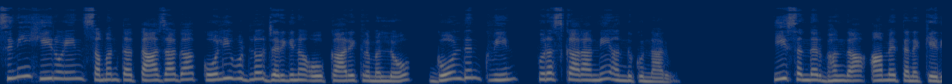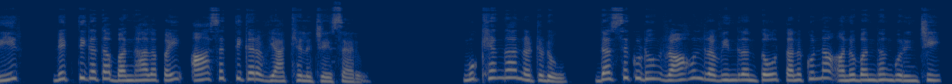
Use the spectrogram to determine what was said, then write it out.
సినీ హీరోయిన్ సమంత తాజాగా కోలీవుడ్లో జరిగిన ఓ కార్యక్రమంలో గోల్డెన్ క్వీన్ పురస్కారాన్ని అందుకున్నారు. ఈ సందర్భంగా ఆమె తన కెరీర్ వ్యక్తిగత బంధాలపై ఆసక్తికర వ్యాఖ్యలు చేశారు. ముఖ్యంగా నటుడు దర్శకుడు రాహుల్ రవీంద్రంతో తనకున్న అనుబంధం గురించి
